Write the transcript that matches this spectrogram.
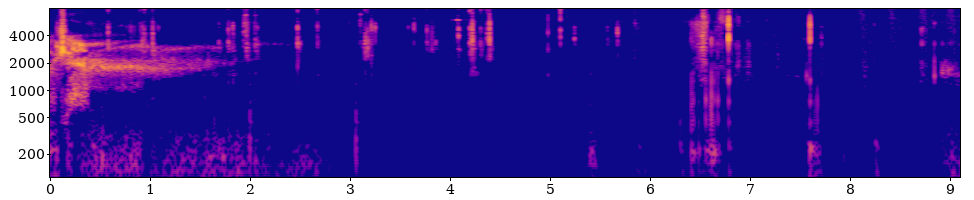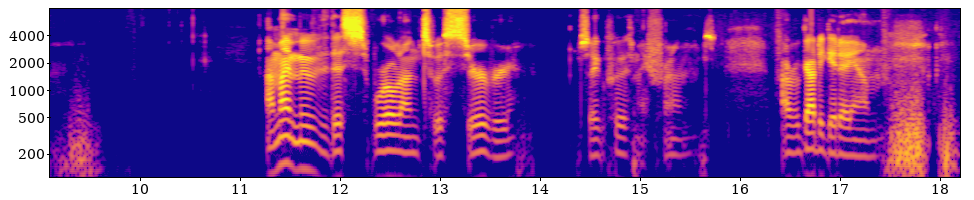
Okay. I might move this world onto a server so I can play with my friends. I've got to get a um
